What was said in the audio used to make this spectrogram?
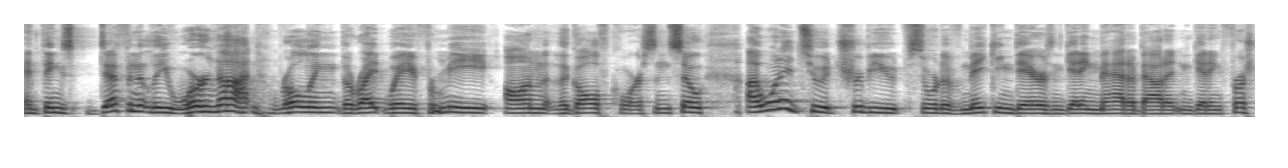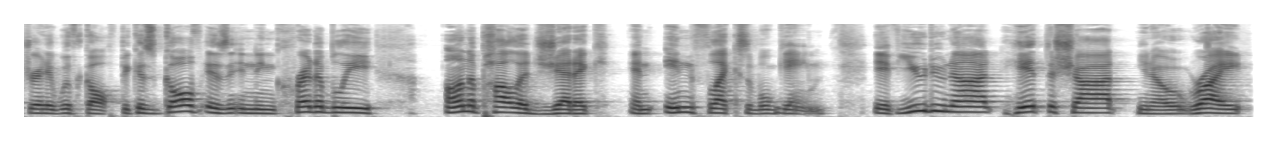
And things definitely were not rolling the right way for me on the golf course. And so I wanted to attribute sort of making dares and getting mad about it and getting frustrated with golf because golf is an incredibly unapologetic and inflexible game. If you do not hit the shot, you know, right,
